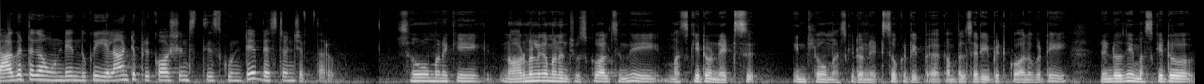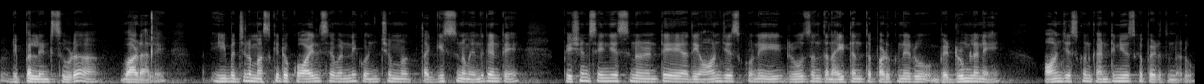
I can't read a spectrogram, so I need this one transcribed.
జాగ్రత్తగా ఉండేందుకు ఎలాంటి ప్రికాషన్స్ తీసుకుంటే బెస్ట్ అని చెప్తారు? సో మనకి నార్మల్గా మనం చూసుకోవాల్సింది మస్కిటో నెట్స్ ఇంట్లో మస్కిటో నెట్స్ ఒకటి కంపల్సరీ పెట్టుకోవాలి ఒకటి. రెండోది మస్కిటో రిపెల్లెంట్స్ కూడా వాడాలి. ఈ మధ్యలో మస్కిటో కాయిల్స్ అవన్నీ కొంచెం తగ్గిస్తున్నాం. ఎందుకంటే పేషెంట్స్ ఏం చేస్తున్నారంటే అది ఆన్ చేసుకొని రోజంతా నైట్ అంతా పడుకునేరు బెడ్రూమ్లోనే ఆన్ చేసుకొని కంటిన్యూస్గా పెడుతున్నారు.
